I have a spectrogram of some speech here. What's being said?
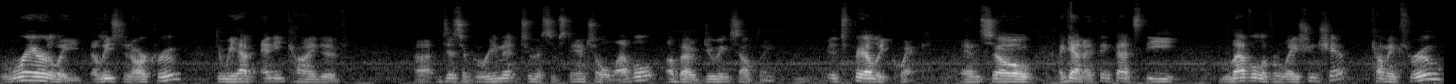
Rarely, at least in our crew, do we have any kind of uh, disagreement to a substantial level about doing something. It's fairly quick. And so, again, I think that's the level of relationship coming through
